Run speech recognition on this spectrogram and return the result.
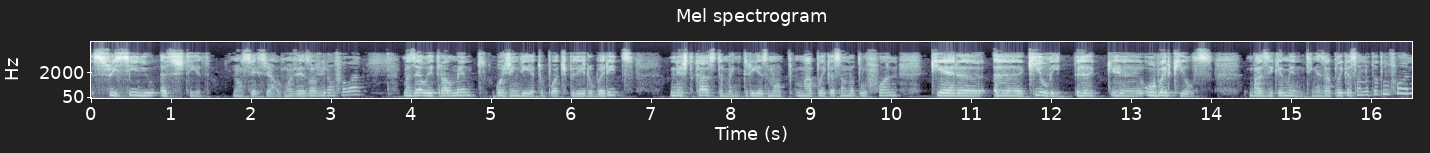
suicídio assistido. Não sei se já alguma vez ouviram falar, mas é literalmente, hoje em dia tu podes pedir o Eats, neste caso também terias uma, uma aplicação no telefone que era uh, uh, Uber Kills. Basicamente, tinhas a aplicação no teu telefone,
